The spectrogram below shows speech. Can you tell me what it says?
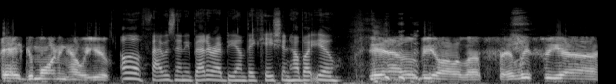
Hey, good morning. How are you? Oh, if I was any better, I'd be on vacation. How about you? Yeah, it'll be all of us. At least we uh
